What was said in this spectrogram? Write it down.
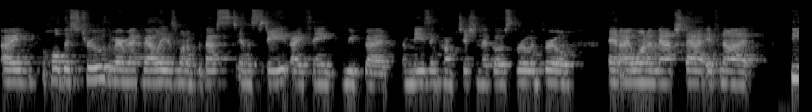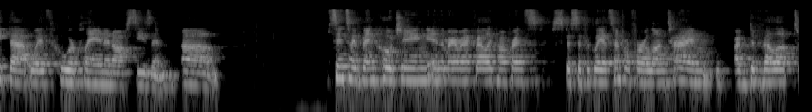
I hold this true. The Merrimack Valley is one of the best in the state. I think we've got amazing competition that goes through and through, and I want to match that, if not beat that, with who we're playing in off season. Um, since I've been coaching in the Merrimack Valley Conference, specifically at Central for a long time, I've developed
